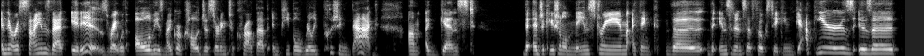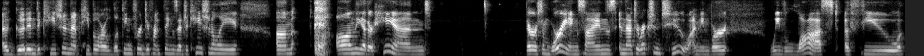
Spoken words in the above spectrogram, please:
And there are signs that it is, right? With all of these micro colleges starting to crop up and people really pushing back um, against the educational mainstream. I think the the incidence of folks taking gap years is a, a good indication that people are looking for different things educationally. Um, on the other hand, there are some worrying signs in that direction too. I mean, we're we've lost a few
